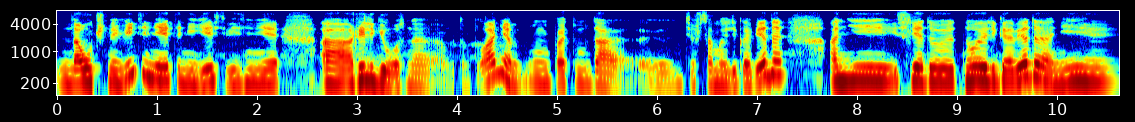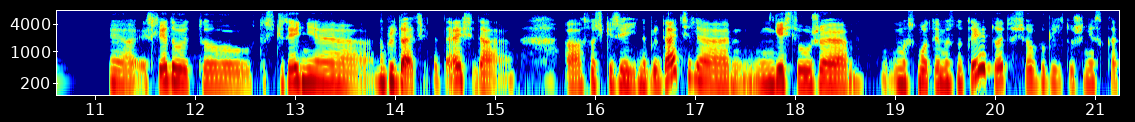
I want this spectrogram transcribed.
научное видение это не есть видение а, религиозное в этом плане. Поэтому, да, э, те же самые лиговеды, они исследуют, но и лиговеды, они э, исследуют э, с точки зрения наблюдателя, да, если да, а, с точки зрения наблюдателя, если уже мы смотрим изнутри, то это все выглядит уже несколько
